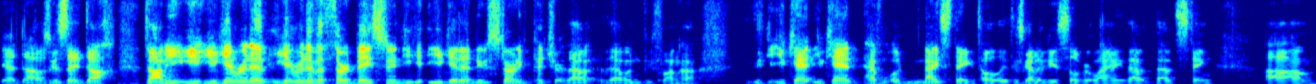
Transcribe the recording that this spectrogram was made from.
Yeah, I was gonna say, Dom, Dom, you, you, you get rid of you get rid of a third baseman, you get you get a new starting pitcher. That that wouldn't be fun, huh? You can't you can't have a nice thing. Totally, there's got to be a silver lining. That would, that would sting. Um,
